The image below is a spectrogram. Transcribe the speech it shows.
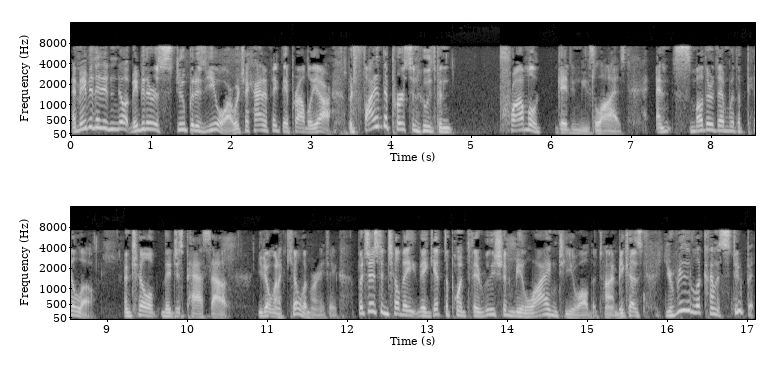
And maybe they didn't know it. Maybe they're as stupid as you are, which I kind of think they probably are. But find the person who's been promulgating these lies and smother them with a pillow until they just pass out. You don't want to kill them or anything, but just until they, they get the point that they really shouldn't be lying to you all the time because you really look kind of stupid.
